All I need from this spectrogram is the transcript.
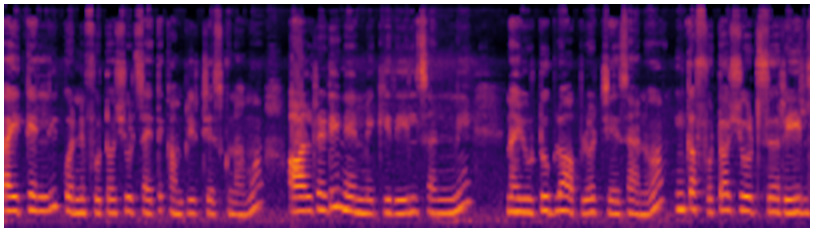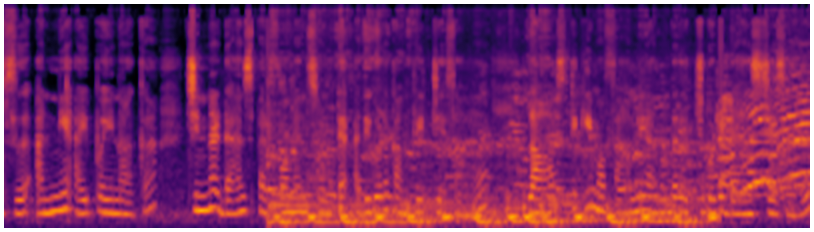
పైకి వెళ్ళి కొన్ని ఫోటోషూట్స్ అయితే కంప్లీట్ చేసుకున్నాము. ఆల్రెడీ నేను మీకు రీల్స్ అన్నీ నా యూట్యూబ్లో అప్లోడ్ చేశాను. ఇంకా ఫోటోషూట్స్ రీల్స్ అన్నీ అయిపోయినాక చిన్న డ్యాన్స్ పెర్ఫార్మెన్స్ ఉంటే అది కూడా కంప్లీట్ చేశాము. లాస్ట్కి మా ఫ్యామిలీ అందరూ వచ్చి కూడా డ్యాన్స్ చేశారు.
